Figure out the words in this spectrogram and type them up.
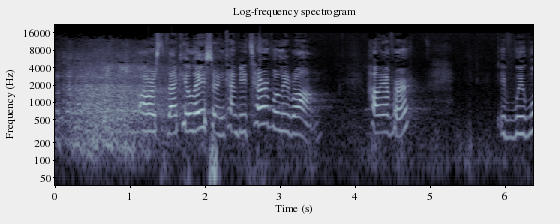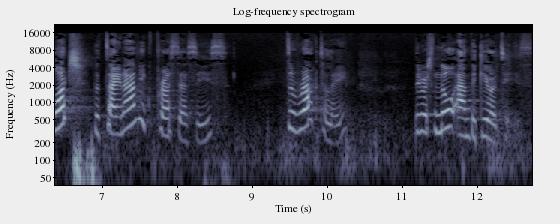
Our speculation can be terribly wrong. However, if we watch the dynamic processes directly, there is no ambiguities.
